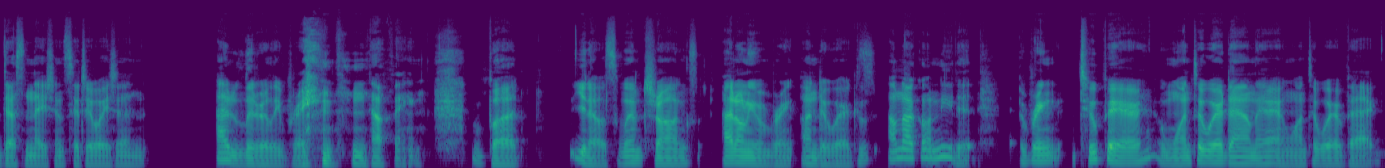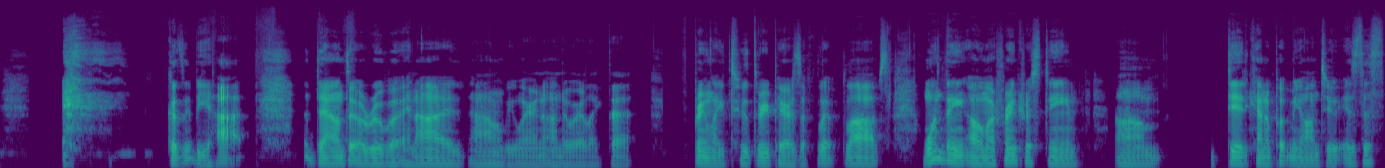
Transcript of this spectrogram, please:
destination situation, I literally bring nothing but, you know, swim trunks. I don't even bring underwear because I'm not gonna need it. Bring two pair, one to wear down there and one to wear back, because it'd be hot down to Aruba, and I I don't be wearing underwear like that. Bring like two, three pairs of flip flops. One thing, oh, my friend Christine, um, did kind of put me onto is this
